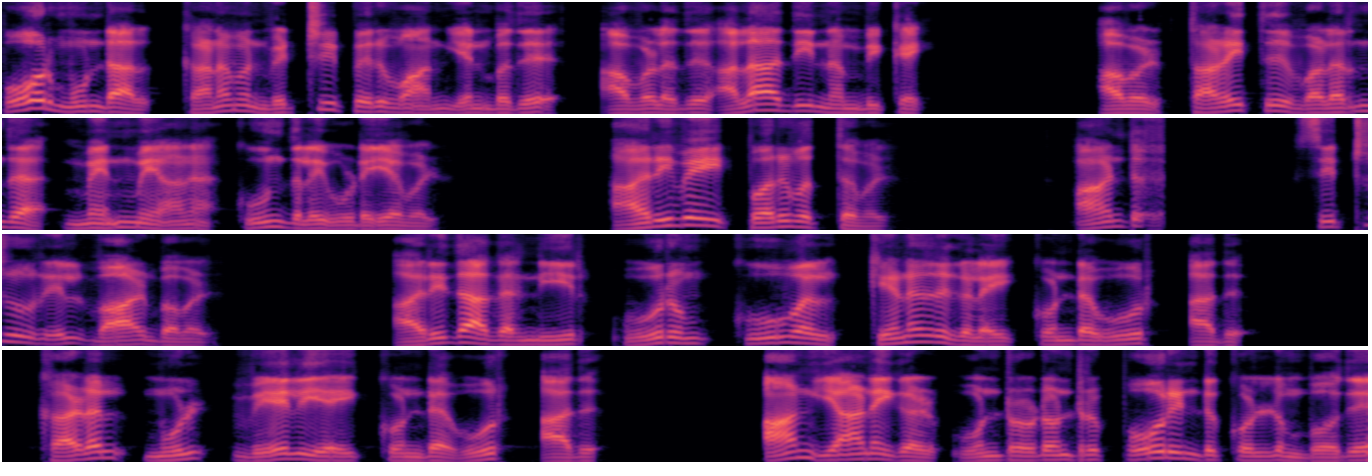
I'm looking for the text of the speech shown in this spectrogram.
போர் மூண்டால் கணவன் வெற்றி பெறுவான் என்பது அவளது அலாதி நம்பிக்கை. அவள் தழைத்து வளர்ந்த மென்மையான கூந்தலை உடையவள். அறிவை பருவத்தவள். ஆண்டு சிற்றூரில் வாழ்பவள். அரிதாக நீர் ஊறும் கூவல் கிணறுகளை கொண்ட ஊர் அது. கடல் முள் வேலியை கொண்ட ஊர் அது. ஆண் யானைகள் ஒன்றோடொன்று போரிண்டு கொள்ளும்போது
